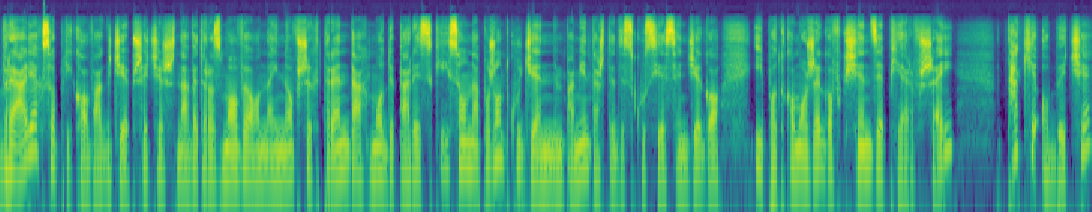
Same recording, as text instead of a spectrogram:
w realiach Soplikowa, gdzie przecież nawet rozmowy o najnowszych trendach mody paryskiej są na porządku dziennym, pamiętasz te dyskusje sędziego i podkomorzego w księdze pierwszej, takie obycie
